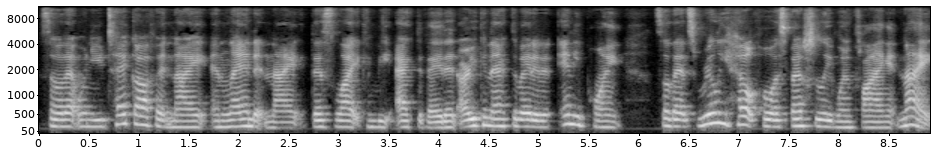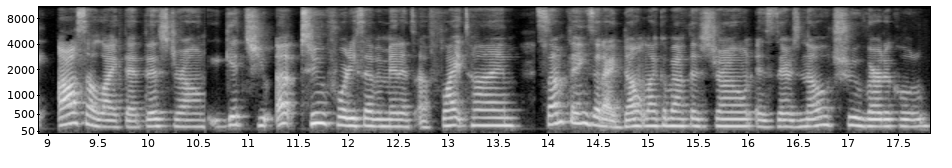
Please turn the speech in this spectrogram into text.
so that when you take off at night and land at night, this light can be activated or you can activate it at any point so that's really helpful, especially when flying at night. Also, like that, this drone gets you up to 47 minutes of flight time. Some things that I don't like about this drone is there's no true vertical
